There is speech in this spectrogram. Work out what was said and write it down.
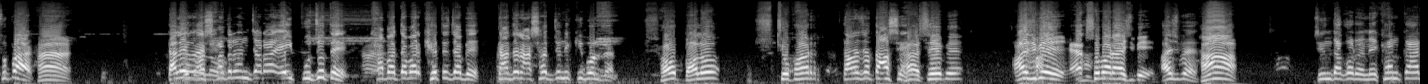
সুপার? হ্যাঁ। তাহলে সাধারণ যারা এই পুজোতে খাবার দাবার খেতে যাবে তাদের আসার জন্য কি বলবেন? সব ভালো সুপার তারা যাতে আসে। হ্যাঁ সেবে আসবে একশো বার আসবে। আসবে? হ্যাঁ। চিন্তা করেন এখানকার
